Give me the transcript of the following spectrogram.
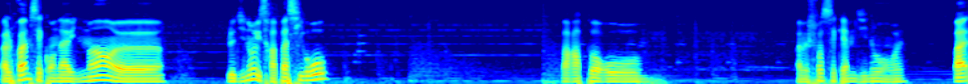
Bah, le problème, c'est qu'on a une main... Euh, le dino, il sera pas si gros. Par rapport au... Ah, mais je pense que c'est quand même dino, en vrai. Bah,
